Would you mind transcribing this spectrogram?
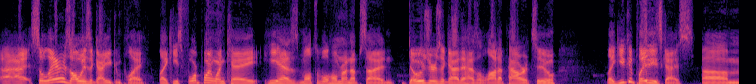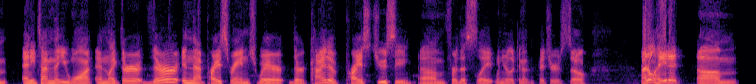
I, Soler is always a guy you can play. Like he's 4.1K. He has multiple home run upside. Dozier's a guy that has a lot of power too. Like you can play these guys um, anytime that you want, and like they're they're in that price range where they're kind of price juicy um, for this slate when you're looking at the pitchers. So I don't hate it. Um,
